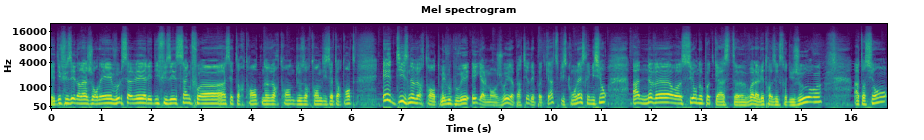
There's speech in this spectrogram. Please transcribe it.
est diffusée dans la journée. Vous le savez, elle est diffusée 5 fois à 7h30, 9h30, 12h30, 17h30 et 19h30. Mais vous pouvez également jouer à partir des podcasts puisqu'on laisse l'émission à 9h sur nos podcasts. Voilà les trois extraits du jour. Attention,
